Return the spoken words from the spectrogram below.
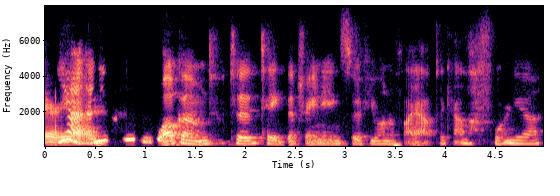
area? Yeah, anybody's welcomed to take the training. So if you want to fly out to California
